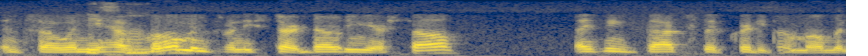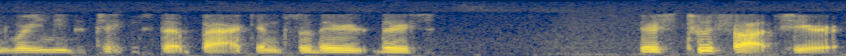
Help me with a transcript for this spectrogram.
And so when you have mm-hmm. moments when you start doubting yourself, I think that's the critical moment where you need to take a step back. And so there, there's there's two thoughts here.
